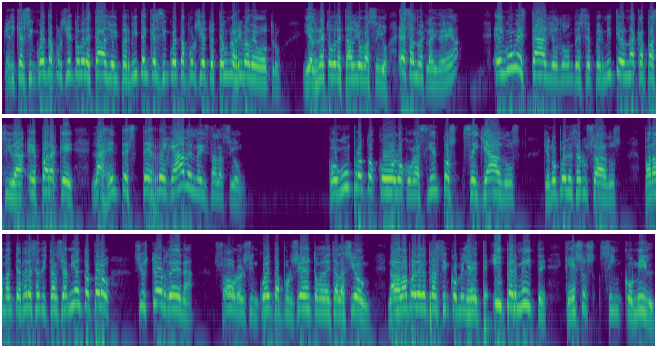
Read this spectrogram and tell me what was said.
Que dice el 50% del estadio y permiten que el 50% esté uno arriba de otro y el resto del estadio vacío. Esa no es la idea. En un estadio donde se permite una capacidad es para que la gente esté regada en la instalación. Con un protocolo, con asientos sellados que no pueden ser usados para mantener ese distanciamiento. Pero si usted ordena solo el 50% de la instalación, nada más pueden entrar 5 mil gente y permite que esos 5 mil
